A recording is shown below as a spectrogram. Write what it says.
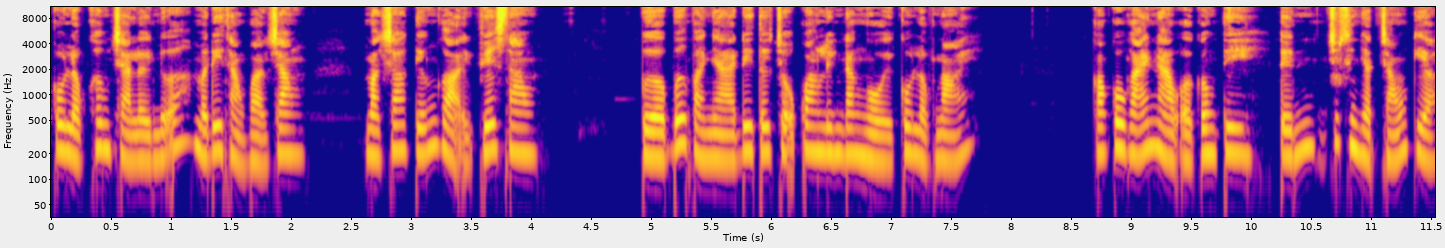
Cô Lộc không trả lời nữa mà đi thẳng vào trong, mặc cho tiếng gọi phía sau. Vừa bước vào nhà đi tới chỗ Quang Linh đang ngồi cô Lộc nói. Có cô gái nào ở công ty đến chúc sinh nhật cháu kìa,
